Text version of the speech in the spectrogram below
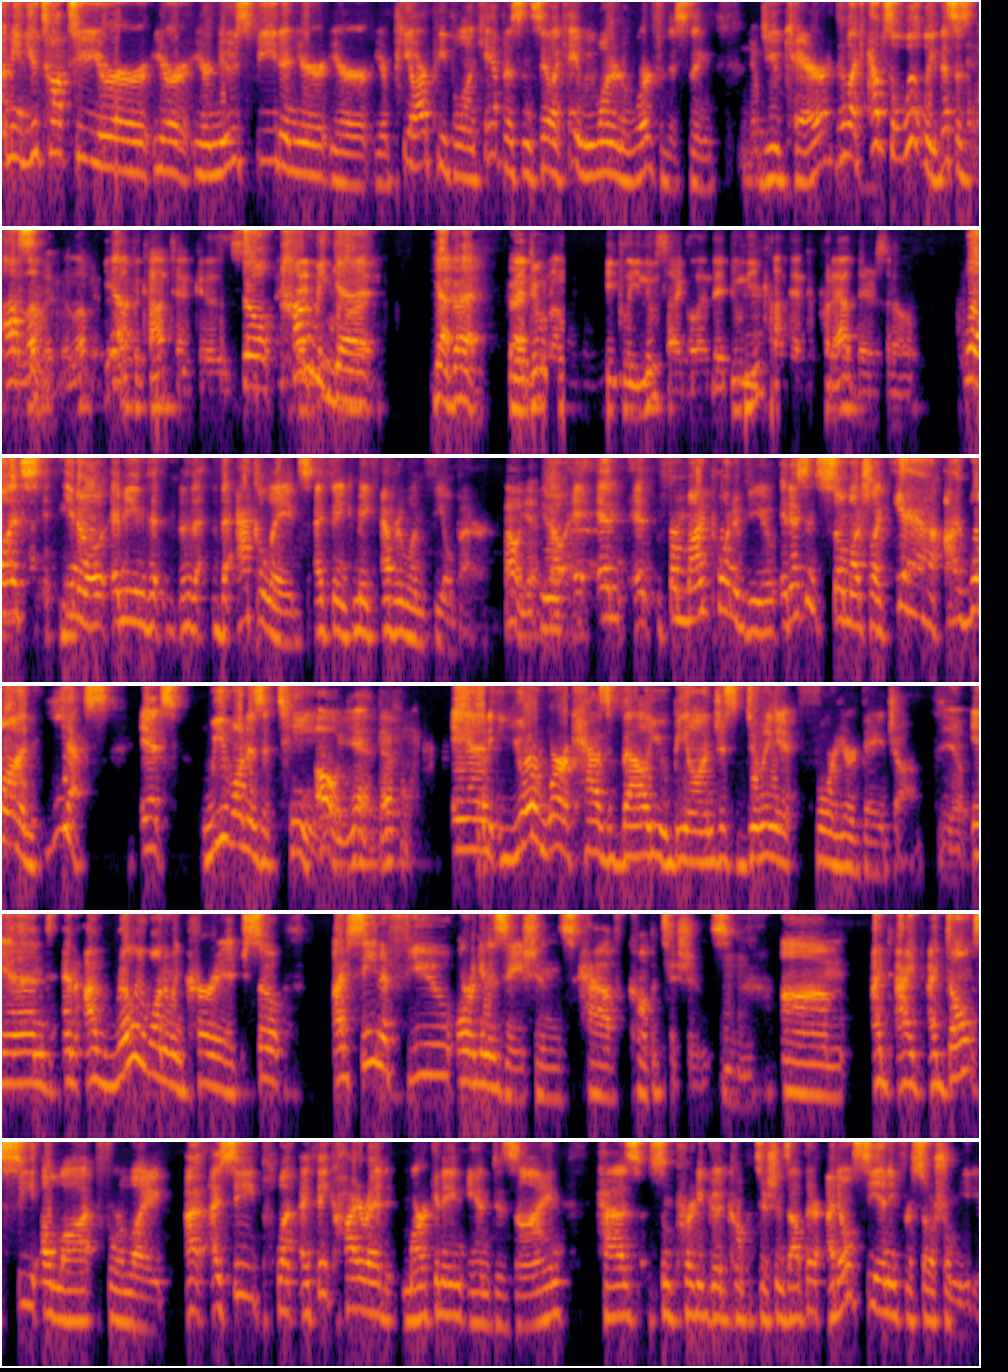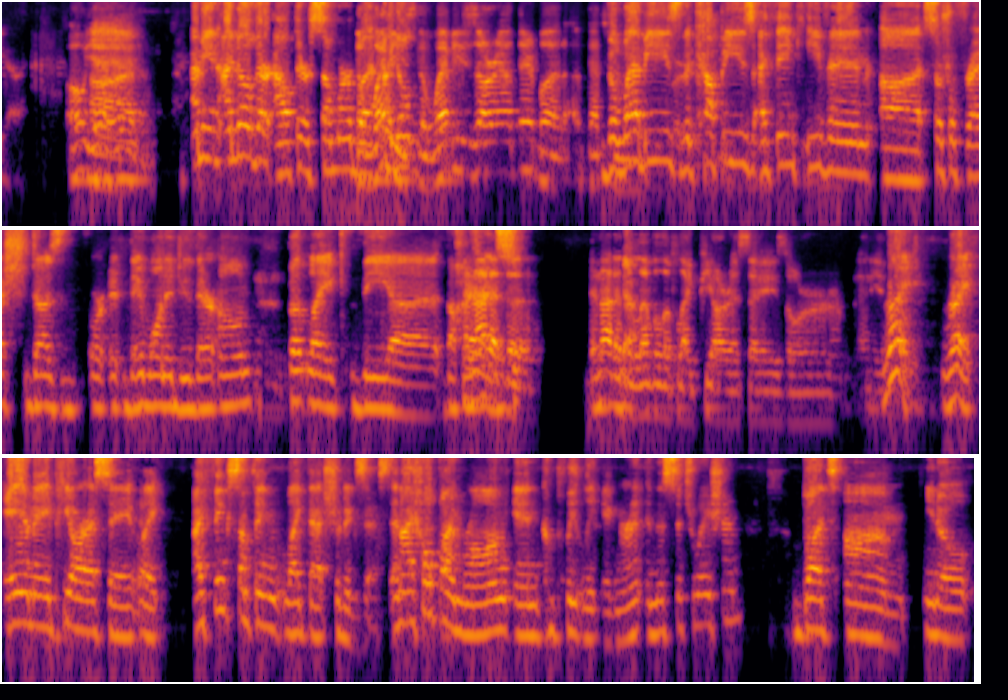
I mean you talk to your your your news feed and your your your pr people on campus and say like hey we won an award for this thing Nope. do you care they're like absolutely this is awesome." I love it. I love it. I Yeah. love the content because so how do we get yeah go ahead go they ahead do run like a weekly news cycle and they do need Mm-hmm. content to put out there. So Well, it's you know, I mean, the, the, the accolades I think make everyone feel better. Oh yeah. You know, and, and from my point of view, it isn't so much like, yeah, I won. Yes. It's we won as a team. Oh yeah, definitely. And your work has value beyond just doing it for your day job. Yep. And and I really want to encourage so I've seen a few organizations have competitions. Mhm. Um, I, I, I don't see a lot for like I, I see pl- I think higher ed marketing and design has some pretty good competitions out there. I don't see any for social media. Oh yeah, Uh, yeah. I mean, I know they're out there somewhere, The but I webbies, don't. the webbies are out there, but that's The webbies, for- the cuppies, I think even uh, Social Fresh does, or they want to do their own. Mhm. But like the uh, the They're higher not ed at the they're not at Yeah. the level of like PRSAs or any of Right, right. AMA, PRSA, Yeah. like I think something like that should exist. And I hope I'm wrong and completely ignorant in this situation. But um, you know,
